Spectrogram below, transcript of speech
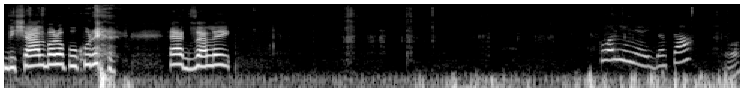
বিশাল বড় পুকুরে। এক জালেই হ্যাঁ?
